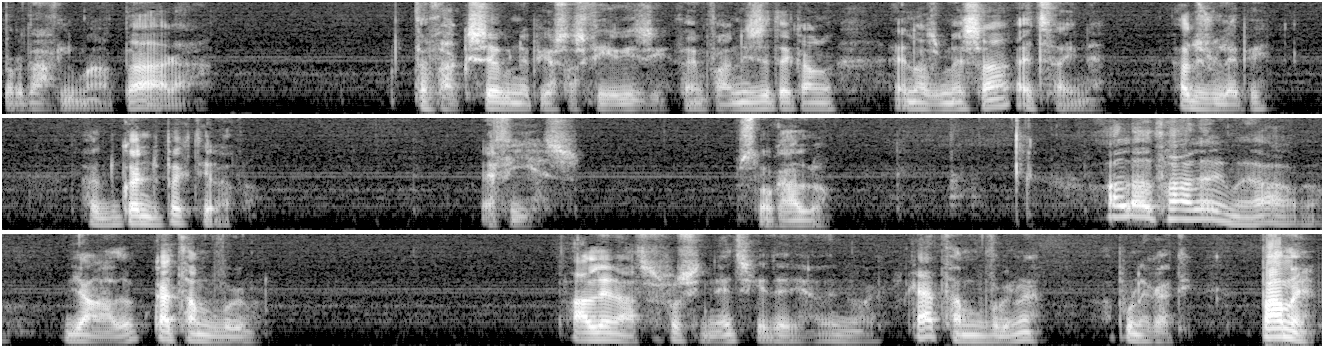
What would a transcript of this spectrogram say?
πρωταθληματάρα. Δεν θα ξέρουν ποιος σας φυρίζει. Θα εμφανίζεται ένας μέσα, έτσι θα είναι. Θα τους βλέπει. Θα του κάνει του παίκτη εδώ. Έφυγες. Στο καλό. Αλλά θα λέμε, α, για να δω, κάτι θα μου βρουν. Θα λένε αυτός πώς είναι έτσι και τέτοια. δεν είναι ωραίο. Κάτι θα μου βρουν, ε. θα πούνε κάτι. Πάμε.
